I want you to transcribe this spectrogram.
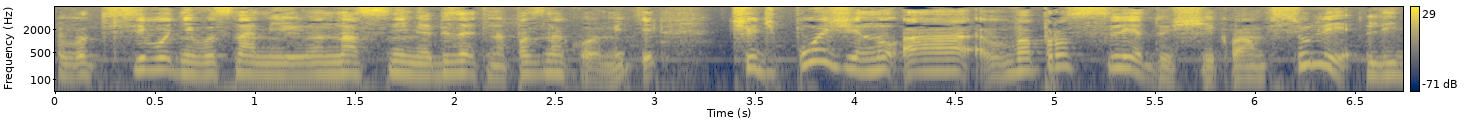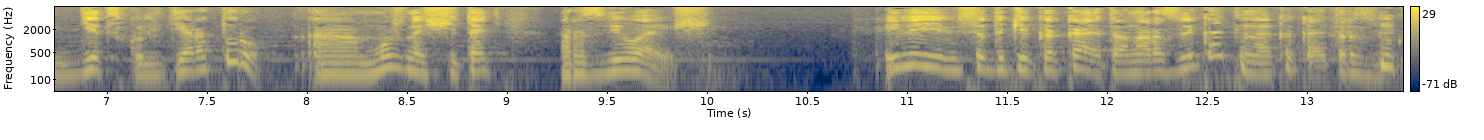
Вот сегодня вы с нами, нас с ними обязательно познакомите. Чуть позже, ну а вопрос следующий к вам. Всю ли, ли детскую литературу а, можно считать развивающей? Или все-таки какая-то она развлекательная, а какая-то Ну, развлекательная?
